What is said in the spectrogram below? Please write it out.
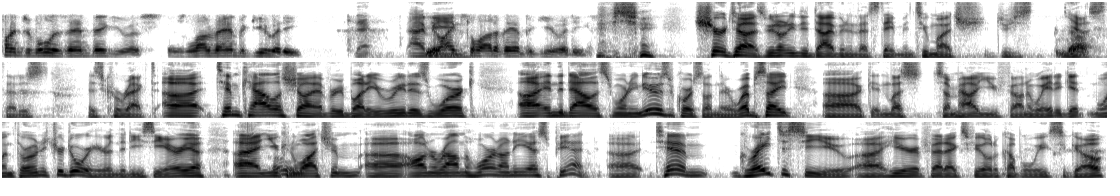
fungible is ambiguous. There's a lot of ambiguity. That, I he mean, likes a lot of ambiguity. sure does. We don't need to dive into that statement too much. Just no. yes, that is is correct. Uh, Tim Cowlishaw, everybody, read his work uh, in the Dallas Morning News, of course, on their website. Uh, unless somehow you found a way to get one thrown at your door here in the DC area, uh, and you oh. can watch him uh, on Around the Horn on ESPN. Uh, Tim, great to see you here at FedEx Field a couple weeks ago.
